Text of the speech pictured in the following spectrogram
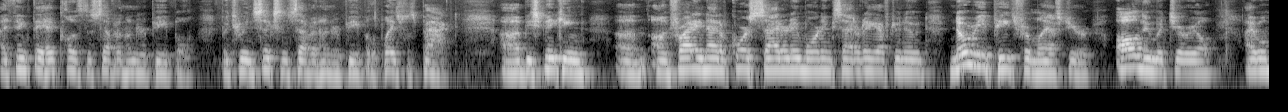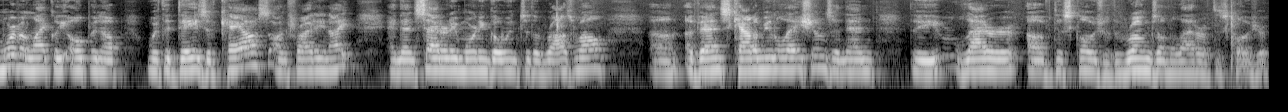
I think they had close to 700 people, between six and 700 people. The place was packed. Uh, I'll be speaking um, on Friday night, of course, Saturday morning, Saturday afternoon. No repeats from last year, all new material. I will more than likely open up with the Days of Chaos on Friday night, and then Saturday morning go into the Roswell um, events, cattle mutilations, and then the ladder of disclosure, the rungs on the ladder of disclosure.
